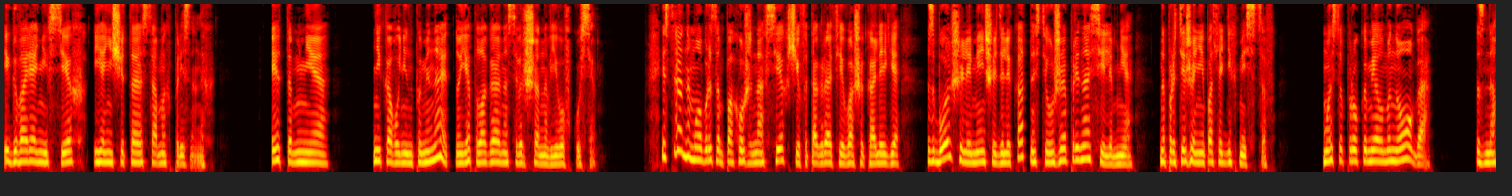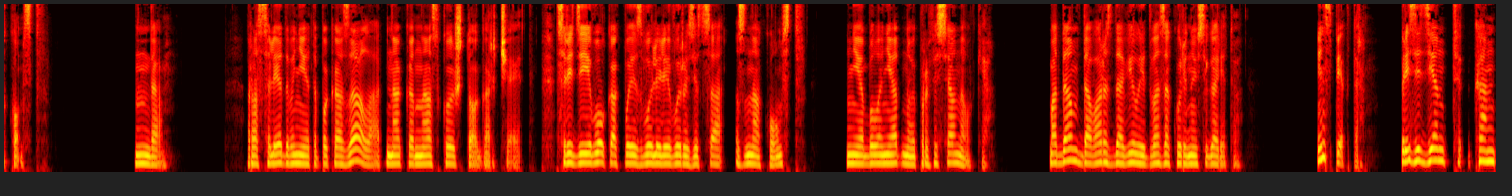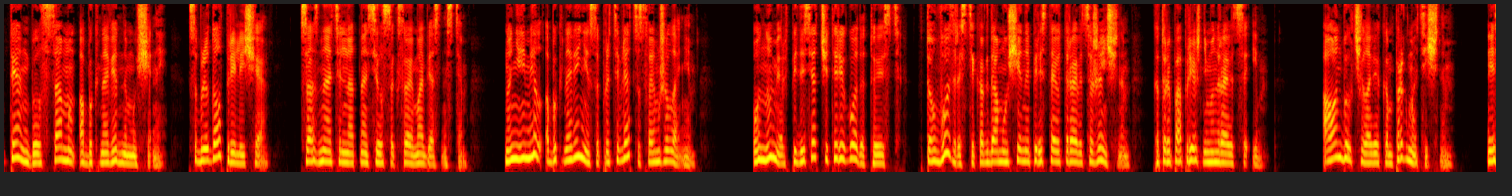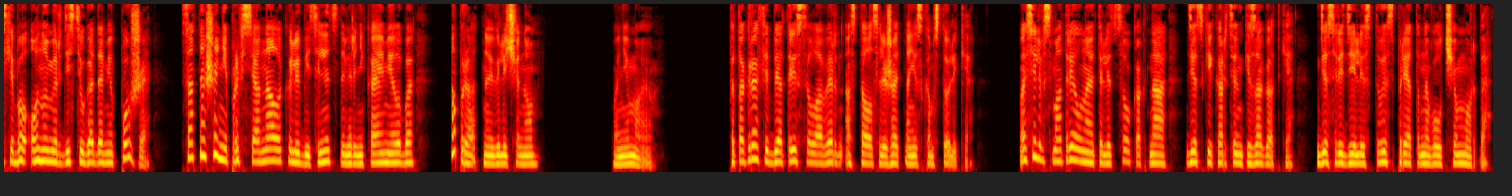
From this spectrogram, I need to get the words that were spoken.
И, говоря не всех, я не считаю самых признанных. Это мне никого не напоминает, но я полагаю, она совершенно в его вкусе. И странным образом похоже на всех, чьи фотографии ваши коллеги с большей или меньшей деликатностью уже приносили мне на протяжении последних месяцев. Мой супруг имел много знакомств. Да, Расследование это показало, однако нас кое-что огорчает. Среди его, как вы изволили выразиться, знакомств не было ни одной профессионалки. Мадам вдова раздавила едва закуренную сигарету. «Инспектор, президент Кантен был самым обыкновенным мужчиной. Соблюдал приличия, сознательно относился к своим обязанностям, но не имел обыкновения сопротивляться своим желаниям. Он умер в 54 года, то есть том возрасте, когда мужчины перестают нравиться женщинам, которые по-прежнему нравятся им. А он был человеком прагматичным. Если бы он умер десятью годами позже, соотношение профессионалок и любительниц наверняка имело бы обратную величину. «Понимаю». Фотография Беатрисы Лаверн осталась лежать на низком столике. Васильев смотрел на это лицо, как на детские картинки-загадки, где среди листвы спрятана волчья морда.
